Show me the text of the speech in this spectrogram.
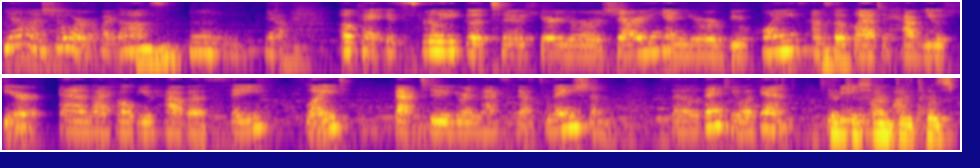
Yeah, sure. Why not? Mm-hmm. Mm, yeah. Okay, it's really good to hear your sharing and your viewpoints. I'm so mm-hmm. glad to have you here, and I hope you have a safe flight back to your next destination. So, thank you again. thank you, Shanti. It was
